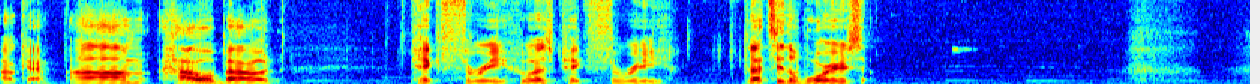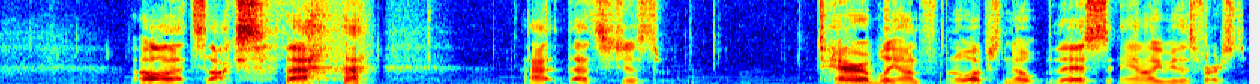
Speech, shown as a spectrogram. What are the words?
Okay. Um, how about pick three? Who has pick three? Did I say the Warriors? Oh, that sucks. That, that that's just terribly un... Whoops, nope, this, and I'll give you this first.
